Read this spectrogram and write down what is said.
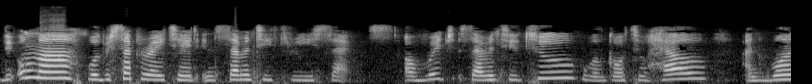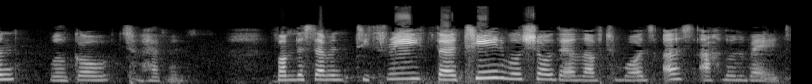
the Ummah will be separated in 73 sects, of which 72 will go to hell and one will go to heaven. From the 73, 13 will show their love towards us, Ahlul Bayt,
